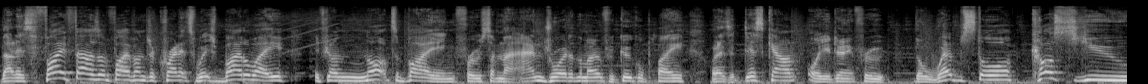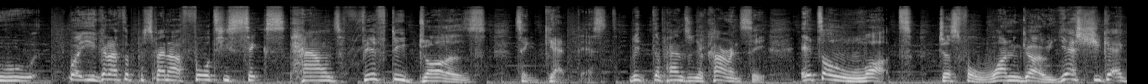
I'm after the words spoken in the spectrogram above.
that is 5,500 credits, which, by the way, if you're not buying through something like Android at the moment, through Google Play, or there's a discount, or you're doing it through the web store, costs you well, you're gonna have to spend out 46 pounds, 50 dollars to get this. It depends on your currency. It's a lot just for one go. Yes, you get a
